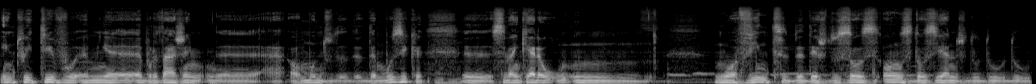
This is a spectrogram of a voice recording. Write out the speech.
intuitivo a minha abordagem uh, ao mundo da música, uh, se bem que era um, um ouvinte de, desde os 11, 11 12 anos do, do, do,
